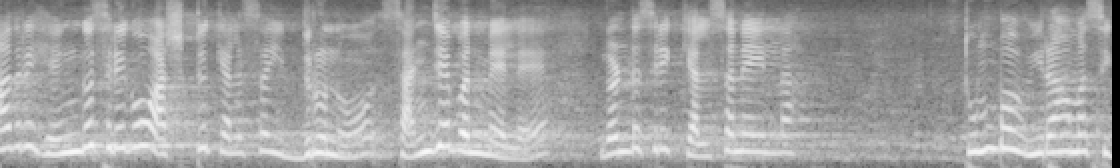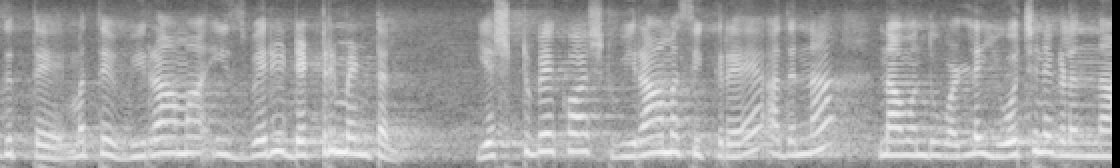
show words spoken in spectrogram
ಆದರೆ ಹೆಂಗಸರಿಗೂ ಅಷ್ಟು ಕೆಲಸ ಇದ್ರೂ ಸಂಜೆ ಬಂದಮೇಲೆ ಗಂಡಸರಿಗೆ ಕೆಲಸನೇ ಇಲ್ಲ. ತುಂಬ ವಿರಾಮ ಸಿಗುತ್ತೆ. ಮತ್ತು ವಿರಾಮ ಈಸ್ ವೆರಿ ಡೆಟ್ರಿಮೆಂಟಲ್ ಎಷ್ಟು ಬೇಕೋ ಅಷ್ಟು ವಿರಾಮ ಸಿಕ್ಕರೆ ಅದನ್ನು ನಾವೊಂದು ಒಳ್ಳೆ ಯೋಚನೆಗಳನ್ನು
